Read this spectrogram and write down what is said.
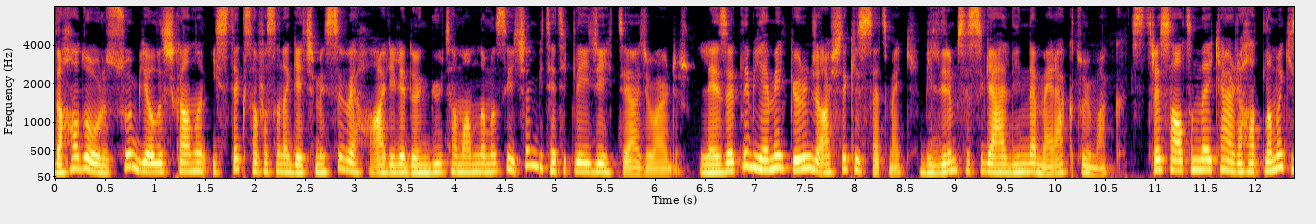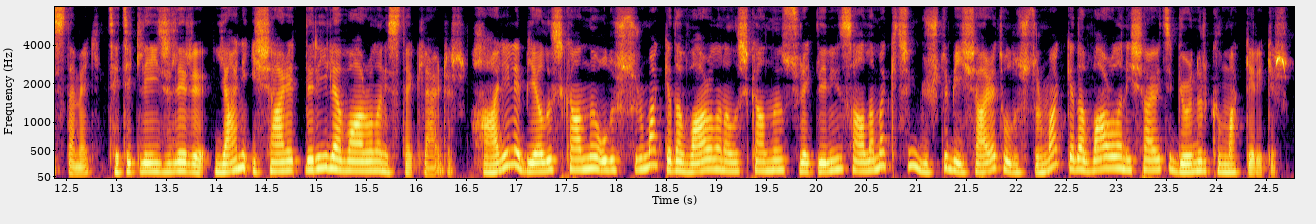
Daha doğrusu bir alışkanlığın istek safhasına geçmesi ve haliyle döngüyü tamamlaması için bir tetikleyiciye ihtiyacı vardır. Lezzetli bir yemek görünce açlık hissetmek, bildirim sesi geldiğinde merak duymak, stres altındayken rahatlamak istemek, tetikleyicileri yani işaretleriyle var olan isteklerdir. Haliyle bir alışkanlığı oluşturmak ya da var olan alışkanlığın sürekliliğini sağlamak için güçlü bir işaret oluşturmak ya da var olan işareti görünür kılmak gerekir.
